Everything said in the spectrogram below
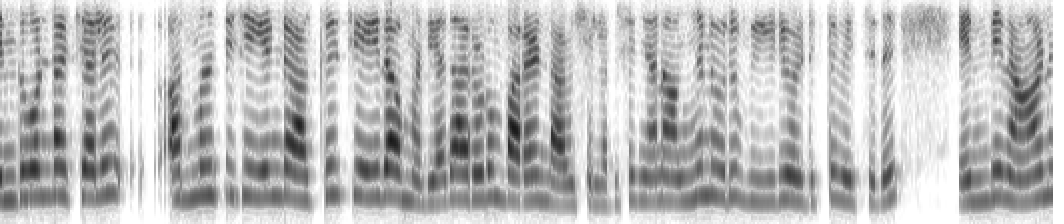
എന്തുകൊണ്ടാ വെച്ചാൽ ആത്മഹത്യ ചെയ്യേണ്ട ആൾക്ക് ചെയ്താൽ മതി. അത് ആരോടും പറയേണ്ട ആവശ്യമില്ല. പക്ഷെ ഞാൻ അങ്ങനെ ഒരു വീഡിയോ എടുത്തു വെച്ചത് എന്തിനാണ്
